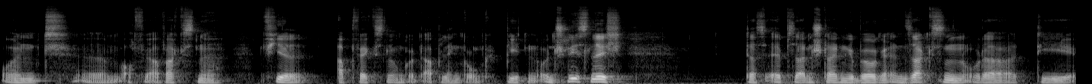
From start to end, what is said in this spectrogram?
und äh, auch für Erwachsene viel Abwechslung und Ablenkung bieten. Und schließlich das Elbsandsteingebirge in Sachsen oder die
